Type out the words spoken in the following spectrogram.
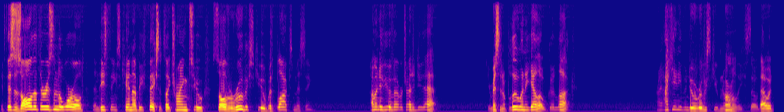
If this is all that there is in the world, then these things cannot be fixed. It's like trying to solve a Rubik's Cube with blocks missing. How many of you have ever tried to do that? You're missing a blue and a yellow. Good luck. Right? I can't even do a Rubik's Cube normally, so that would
